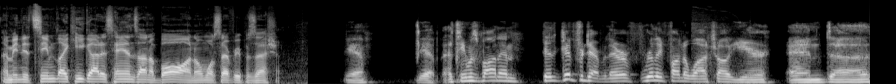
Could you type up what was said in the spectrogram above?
I mean, it seemed like he got his hands on a ball on almost every possession. Yeah, yeah. That team was bought in. Good, good for Denver. They were really fun to watch all year, and uh,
